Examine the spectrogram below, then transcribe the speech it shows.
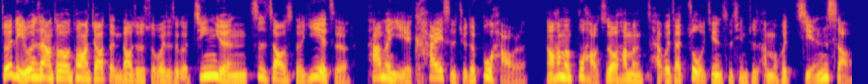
所以理论上，通通常就要等到就是所谓的这个晶圆制造的业者，他们也开始觉得不好了。然后他们不好之后，他们才会再做一件事情，就是他们会减少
